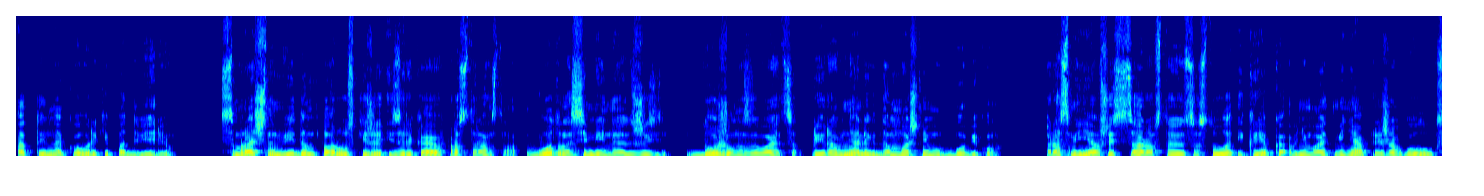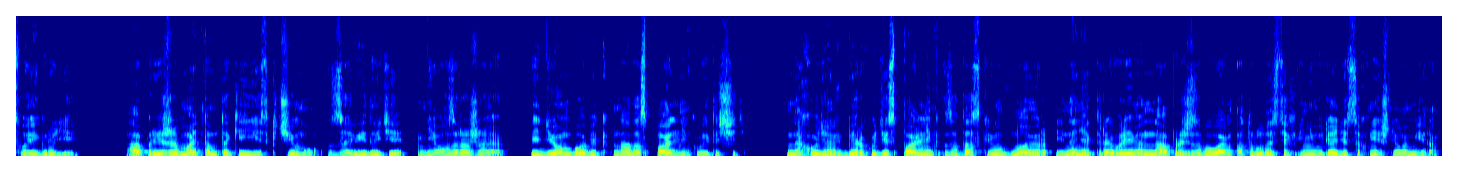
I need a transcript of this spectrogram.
а ты на коврике под дверью. С мрачным видом по-русски же изрекаю в пространство. Вот она семейная жизнь. Дожил называется. Приравняли к домашнему бобику. Рассмеявшись, Сара встает со стула и крепко обнимает меня, прижав голову к своей груди. А прижимать там таки есть к чему. Завидуйте, не возражаю. Идем, Бобик, надо спальник вытащить. Находим в Беркуте спальник, затаскиваем в номер и на некоторое время напрочь забываем о трудностях и неурядицах внешнего мира.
